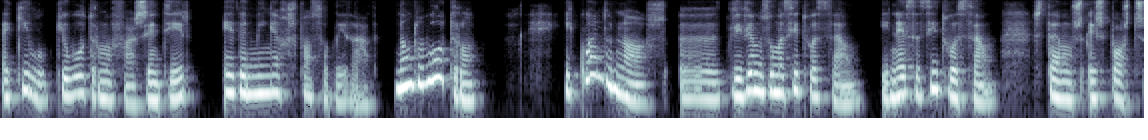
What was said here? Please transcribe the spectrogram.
aquilo que o outro me faz sentir é da minha responsabilidade, não do outro. E quando nós uh, vivemos uma situação e nessa situação estamos expostos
